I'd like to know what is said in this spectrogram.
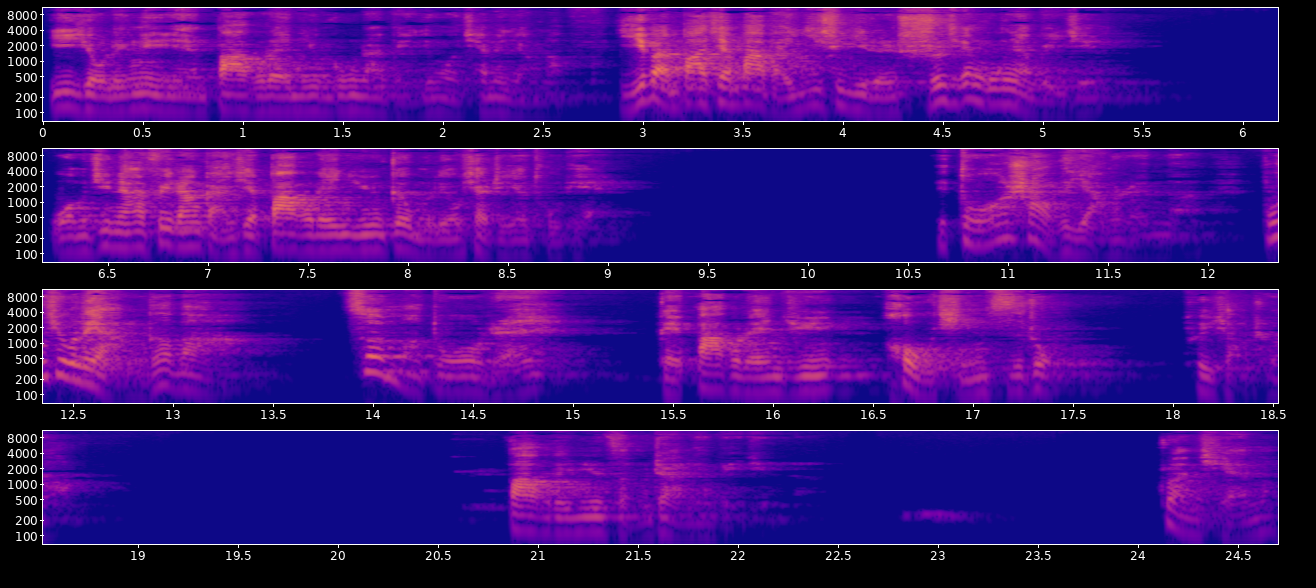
一九零零年，八国联军攻占北京，我前面讲了。一万八千八百一十一人，十天攻陷北京。我们今天还非常感谢八国联军给我们留下这些图片。得多少个洋人呢？不就两个吗？这么多人给八国联军后勤辎重、推小车。八国联军怎么占领北京的？赚钱吗？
